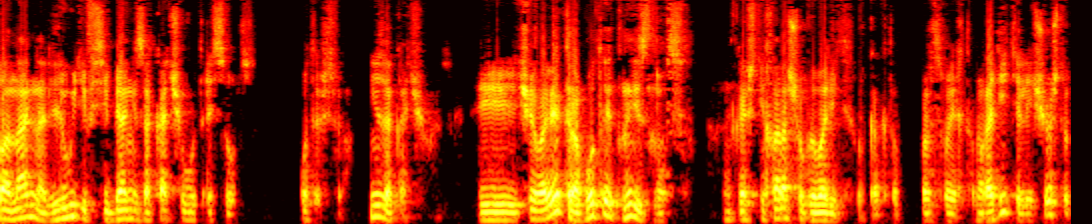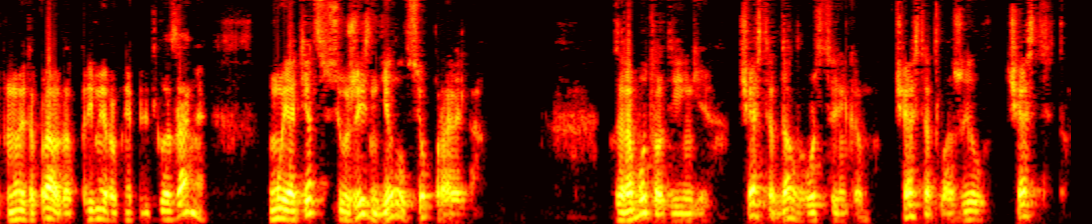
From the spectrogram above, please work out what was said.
банально люди в себя не закачивают ресурс. Вот и все. Не закачивают. И человек работает на износ. Конечно, нехорошо говорить вот как-то про своих там родителей, еще что-то, но это правда. Пример у меня перед глазами. Мой отец всю жизнь делал все правильно. Заработал деньги, часть отдал родственникам, часть отложил, часть там,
